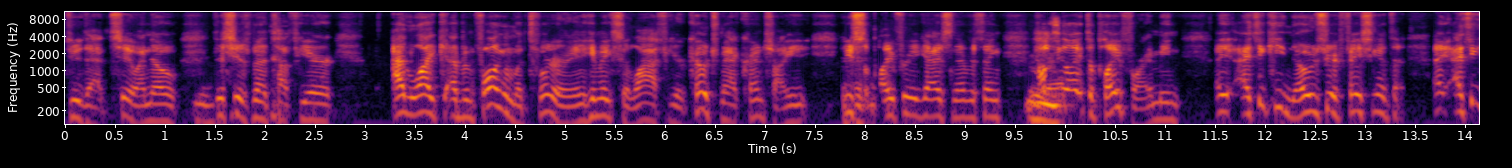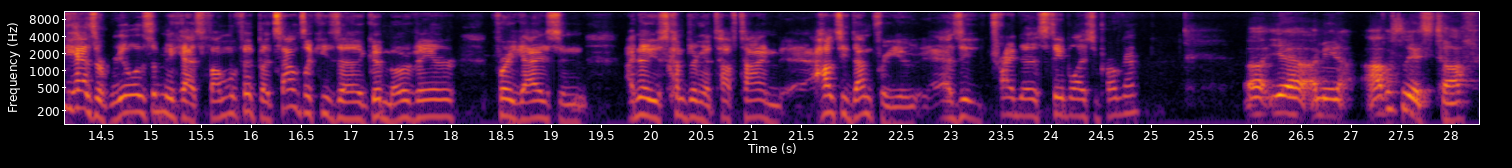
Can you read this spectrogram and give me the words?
do that too. I know Mhm. this year's been a tough year. I like. I've been following him on Twitter, and he makes you laugh. Your coach Matt Crenshaw, he used to play for you guys and everything. How does he like to play for? I mean, I, I think he knows you're facing it. I, I think he has a realism. He has fun with it, but it sounds like he's a good motivator for you guys. And I know he's come during a tough time. How's he done for you? Has he tried to stabilize the program? Uh, yeah, I mean, obviously it's tough,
